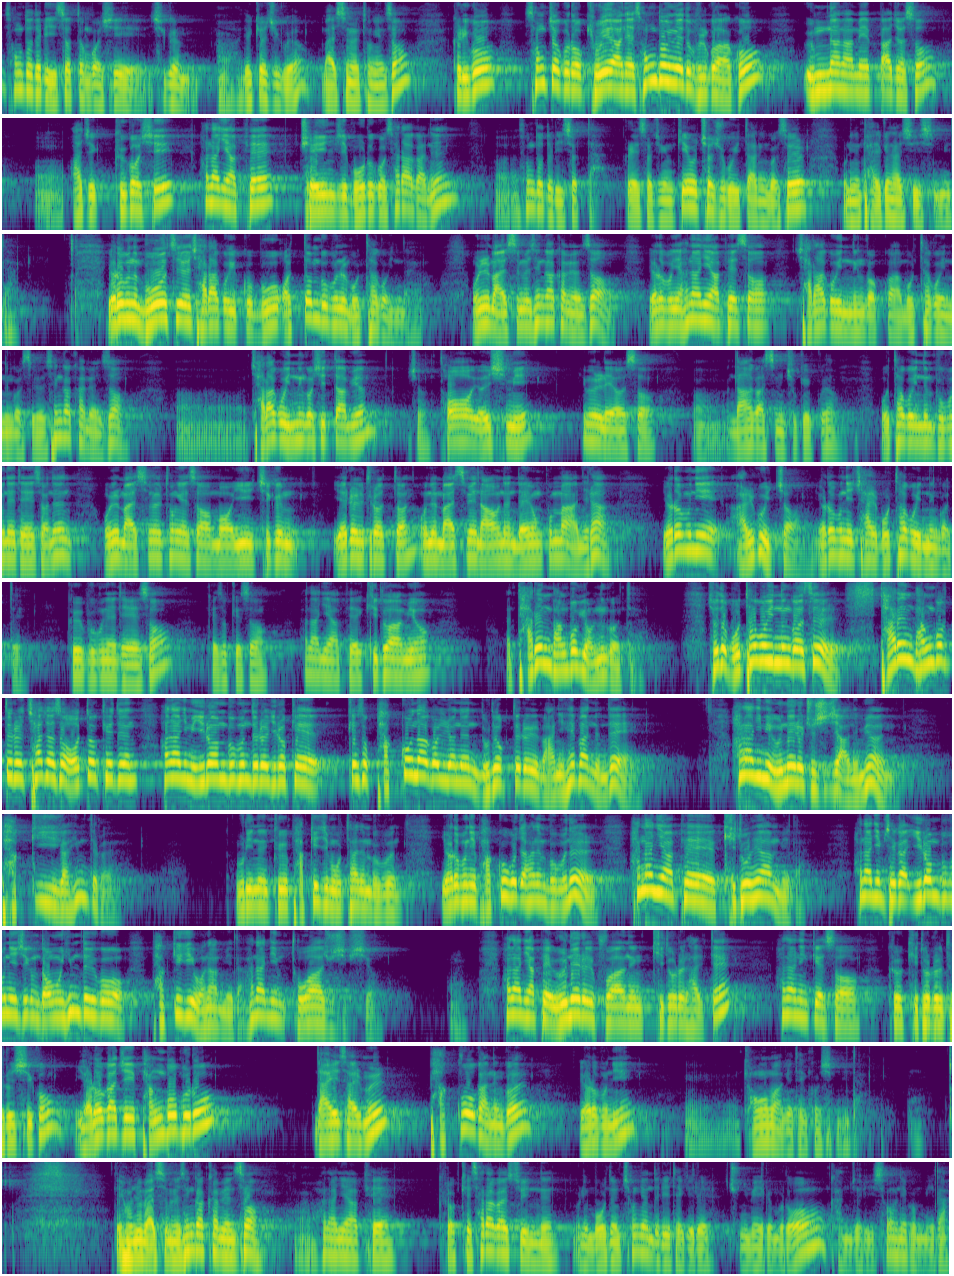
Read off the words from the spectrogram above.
성도들이 있었던 것이 지금 어, 느껴지고요. 말씀을 통해서 그리고 성적으로 교회 안에 성도임에도 불구하고 음란함에 빠져서 어, 아직 그것이 하나님 앞에 죄인지 모르고 살아가는 어, 성도들이 있었다. 그래서 지금 깨우쳐 주고 있다는 것을 우리는 발견할 수 있습니다. 여러분은 무엇을 잘하고 있고 무 어떤 부분을 못하고 있나요? 오늘 말씀을 생각하면서 여러분이 하나님 앞에서 잘하고 있는 것과 못하고 있는 것을 생각하면서 어, 잘하고 있는 것이 있다면 그렇죠? 더 열심히 힘을 내어서 어, 나아갔으면 좋겠고요. 못하고 있는 부분에 대해서는 오늘 말씀을 통해서 뭐 이 지금 예를 들었던 오늘 말씀에 나오는 내용뿐만 아니라 여러분이 알고 있죠. 여러분이 잘 못하고 있는 것들 그 부분에 대해서 계속해서 하나님 앞에 기도하며 다른 방법이 없는 것 같아요. 저도 못하고 있는 것을 다른 방법들을 찾아서 어떻게든 하나님이 이런 부분들을 이렇게 계속 바꿔나가려는 노력들을 많이 해봤는데 하나님이 은혜를 주시지 않으면 바뀌기가 힘들어요. 우리는 그 바뀌지 못하는 부분, 여러분이 바꾸고자 하는 부분을 하나님 앞에 기도해야 합니다. 하나님, 제가 이런 부분이 지금 너무 힘들고 바뀌기 원합니다. 하나님 도와주십시오. 하나님 앞에 은혜를 구하는 기도를 할 때 하나님께서 그 기도를 들으시고 여러 가지 방법으로 나의 삶을 바꾸어 가는 걸 여러분이 예, 경험하게 될 것입니다. 네, 오늘 말씀을 생각하면서 어, 하나님 앞에 그렇게 살아갈 수 있는 우리 모든 청년들이 되기를 주님의 이름으로 간절히 소원해 봅니다.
